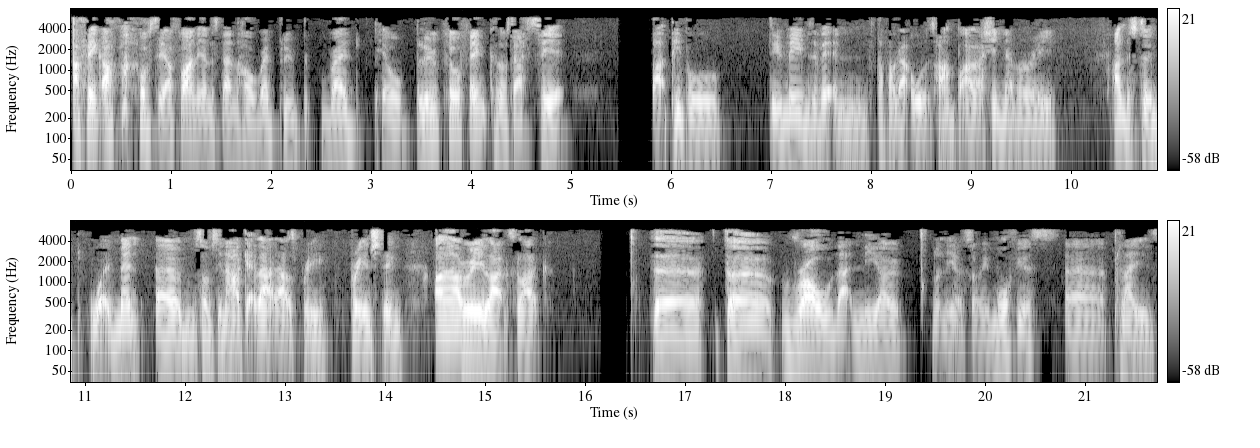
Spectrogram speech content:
I think I, obviously I finally understand the whole red blue red pill blue pill thing because obviously I see it like people do memes of it and stuff like that all the time, but I've actually never really understood what it meant. Um, so obviously now I get that. That was pretty pretty interesting. And I really liked like the the role that Neo, not Neo, sorry, Morpheus uh, plays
